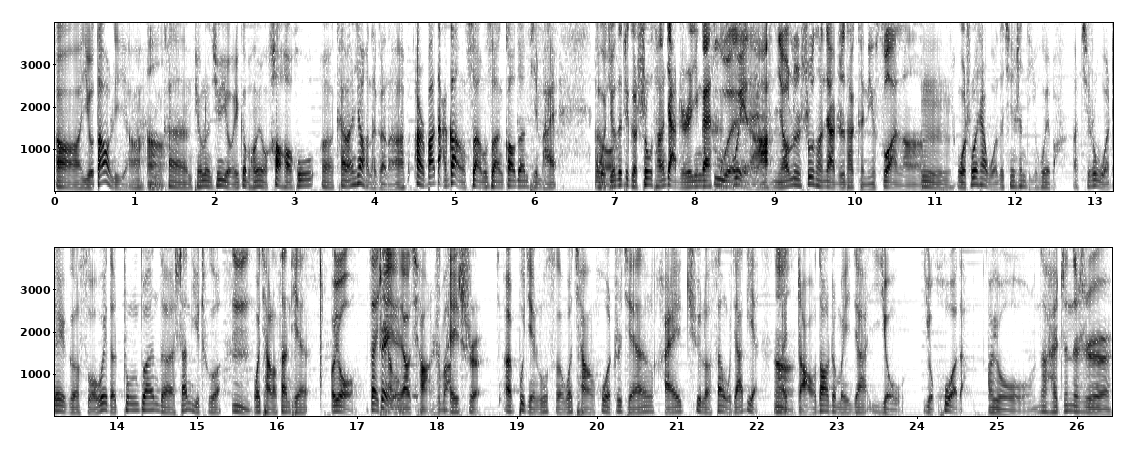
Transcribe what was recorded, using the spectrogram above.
啊，有道理啊！你看评论区有一个朋友浩浩乎，呃，开玩笑呢，可能啊，二八大杠算不算高端品牌？我觉得这个收藏价值应该很贵的啊。你要论收藏价值，它肯定算了啊。嗯，我说一下我的亲身体会吧。啊，其实我这个所谓的终端的山地车，嗯，我抢了三天。哎呦，这也要抢是吧？哎，是。呃，不仅如此，我抢货之前还去了三五家店，才找到这么一家有有货的。哎呦，那还真的是，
